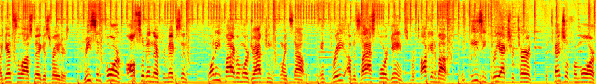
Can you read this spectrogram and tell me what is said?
against the Las Vegas Raiders. Recent form also been there for Mixon. 25 or more DraftKings points now in three of his last four games. We're talking about an easy 3x return, potential for more.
